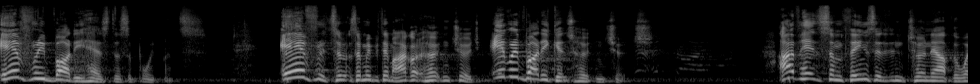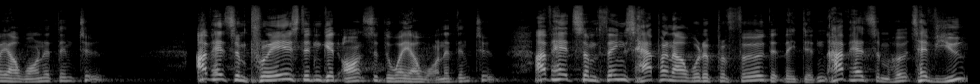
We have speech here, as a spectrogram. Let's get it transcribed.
everybody has disappointments. Every, some people tell me, I got hurt in church. Everybody gets hurt in church. I've had some things that didn't turn out the way I wanted them to. I've had some prayers didn't get answered the way I wanted them to. I've had some things happen I would have preferred that they didn't. I've had some hurts. Have you?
